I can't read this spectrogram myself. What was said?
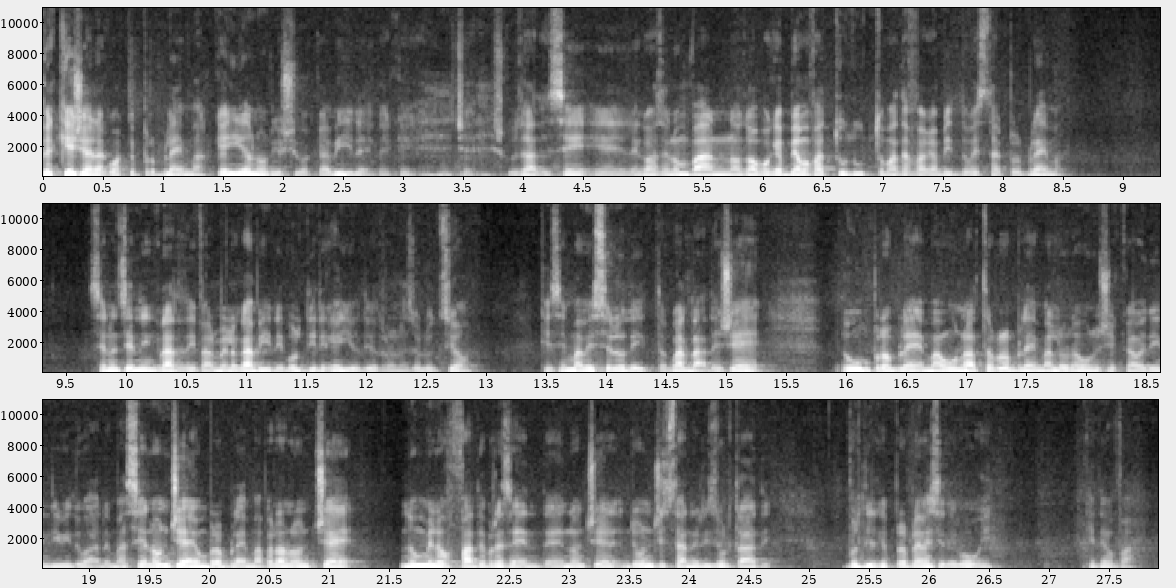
perché c'era qualche problema che io non riuscivo a capire, perché cioè, scusate, se eh, le cose non vanno, dopo che abbiamo fatto tutto, ma ti fa capire dove sta il problema. Se non siete in grado di farmelo capire vuol dire che io devo trovare una soluzione. Che se mi avessero detto, guardate c'è un problema, un altro problema, allora uno cercava di individuare, ma se non c'è un problema, però non c'è, non me lo fate presente, non, non ci stanno i risultati, vuol dire che il problema siete voi. Che devo fare?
